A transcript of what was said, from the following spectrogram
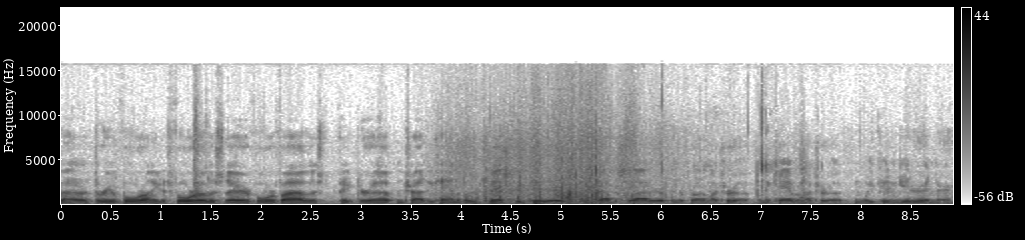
uh, three or four, I think there's four of us there, four or five of us picked her up and tried to handle her as best we could, and tried to slide her up in the front of my truck, in the cab of my truck, and we couldn't get her in there.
